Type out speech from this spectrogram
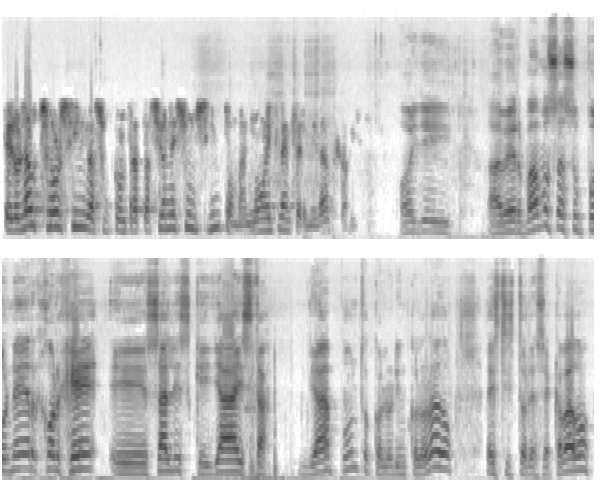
pero el outsourcing, la subcontratación es un síntoma, no es la enfermedad, Javier. Oye, a ver, vamos a suponer, Jorge, eh, Sales, que ya está, ya, punto, colorín colorado, esta historia se ha acabado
